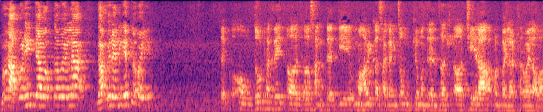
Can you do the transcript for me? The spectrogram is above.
म्हणून आपणही त्या वक्तव्याला गांभीर्याने घेतलं पाहिजे. उद्धव ठाकरे सांगतायत की महाविकास आघाडीचा मुख्यमंत्र्यांचा चेहरा आपण पहिला ठरवायला हवा.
